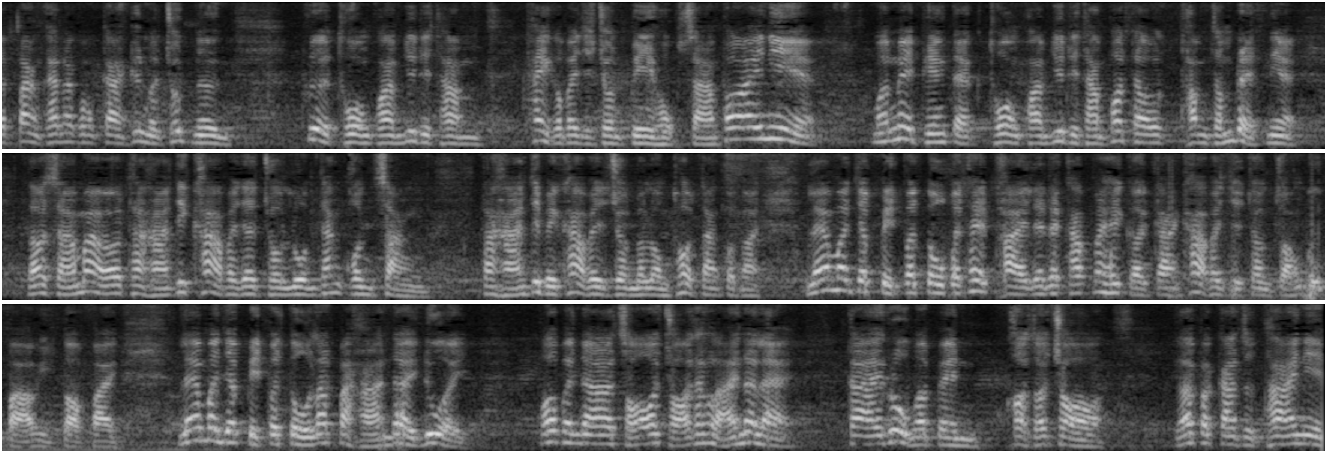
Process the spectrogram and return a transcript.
จะตั้งคณะกรรมการขึ้นมาชุดหนึ่ง เพื่อทวงความยุติธรรมให้กับประชาชนปี 63 เพราะไอ้นี่มันไม่เพียงแต่ทวงความยุติธรรมเพราะเราทำสำเร็จเนี่ยเราสามารถเอาทหารที่ฆ่าประชาชนรวมทั้งคนสั่ง ทหารที่ไปฆ่าประชาชนมาลงโทษตามกฎหมาย แล้วมันจะปิดประตูประเทศไทยเลยนะครับ ไม่ให้เกิดการฆ่าประชาชนสองมือเปล่าอีกต่อไป และมันจะปิดประตูรัฐประหารได้ด้วย เพราะบรรดาสอชอทั้งหลายนั่นแหละกลายรูปมาเป็นคอสชและประการสุดท้ายนี่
